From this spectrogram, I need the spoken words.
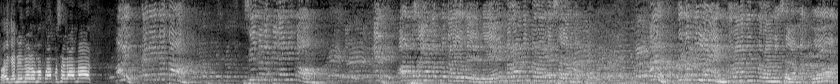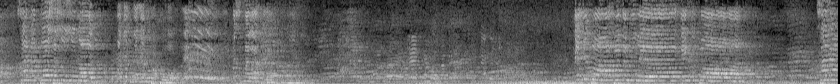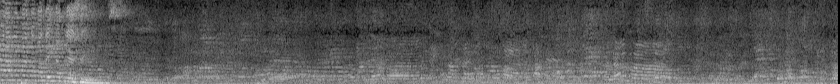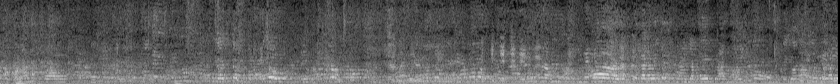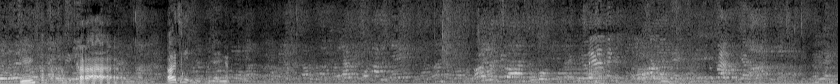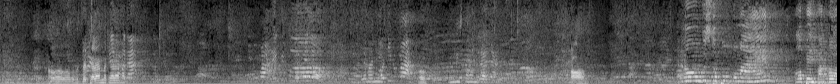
Ay, kanina raw magpapasalamat. Ay, kanina to? Sino nagbigay nito? Eh, ah, pasalamat po tayo, bebe. Maraming maraming salamat po. Ay, Tita Milen, maraming maraming salamat po. Hmm? oh, sige, sige, ingat. Sa- Salamat, salamat. Thank you po. Pa? Oh. English na hong tayo. Oo. Kung gusto pong kumain, open pa po.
